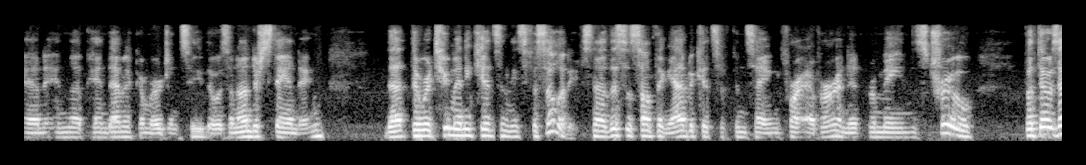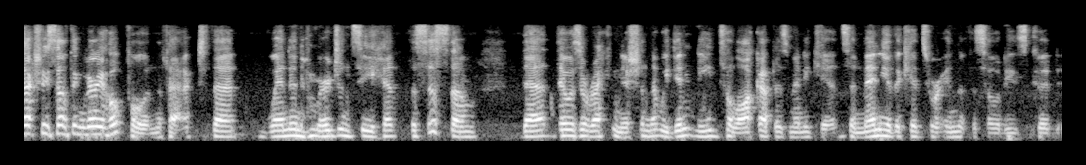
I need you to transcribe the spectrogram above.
And in the pandemic emergency, there was an understanding that there were too many kids in these facilities. Now, this is something advocates have been saying forever, and it remains true. But there was actually something very hopeful in the fact that when an emergency hit the system, that there was a recognition that we didn't need to lock up as many kids, and many of the kids who were in the facilities could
